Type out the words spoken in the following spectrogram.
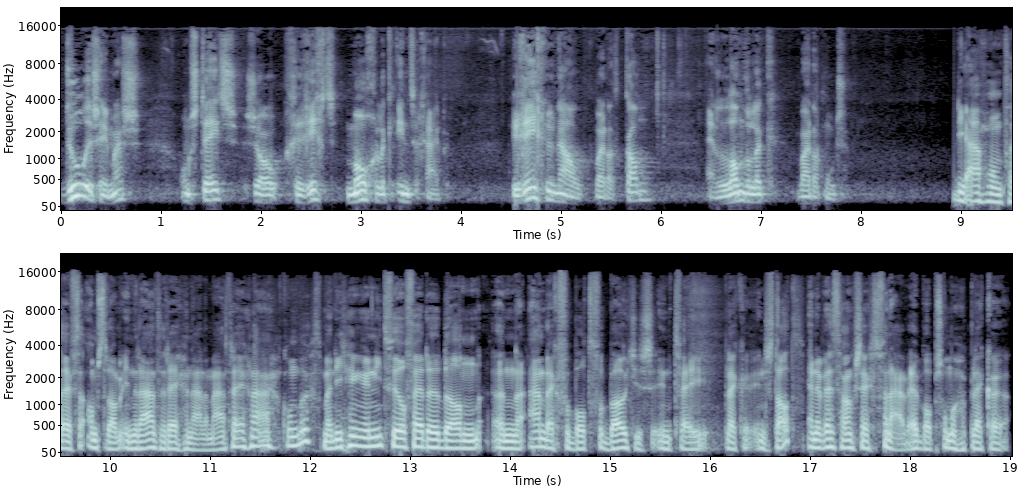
Doel is immers om steeds zo gericht mogelijk in te grijpen. Regionaal waar dat kan en landelijk waar dat moet. Die avond heeft Amsterdam inderdaad regionale maatregelen aangekondigd. Maar die gingen niet veel verder dan een aanlegverbod voor bootjes in twee plekken in de stad. En werd gewoon gezegd van nou, we hebben op sommige plekken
